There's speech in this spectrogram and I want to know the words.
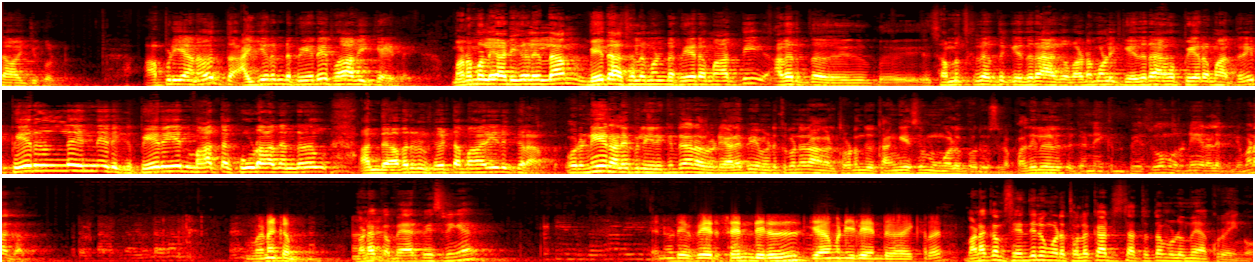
தாவிச்சு கொண்டு அப்படியானவர் ஐயர் என்ற பெயரே பாவிக்க இல்லை மணமலையாடிகள் எல்லாம் வேதாசலம் என்ற பெயரை மாற்றி அவர் சமஸ்கிருதத்துக்கு எதிராக வடமொழிக்கு எதிராக பேரை மாற்றி பேரில் என்ன இருக்கு? பேரையே மாற்றக்கூடாதுன்றது அந்த அவர்கள் கேட்ட மாதிரி இருக்கிறார் ஒரு நேர் அழைப்பில் இருக்கின்றார் அவருடைய அழைப்பையும் எடுத்துக்கொண்டு நாங்கள் தொடர்ந்து தங்கேசும் உங்களுக்கு ஒரு சில பதில்களுக்கு நினைக்கும் பேசுவோம். ஒரு நேர் அழைப்பில் வணக்கம். வணக்கம். வணக்கம். யார் பேசுறீங்க? என்னுடைய பேர் செந்தில் ஜெர்மனியில என்று அழைக்கிறேன் வணக்கம் செந்தில். உங்களோட தொலைக்காட்சி சத்தத்தை முழுமையாக குறைங்க.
